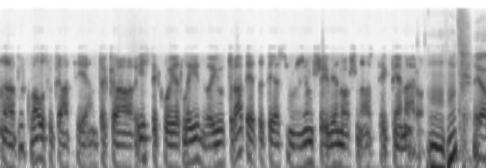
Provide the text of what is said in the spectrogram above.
par kvalifikācijām. Izsekojiet līdzi, vai jūs tur attiecaties, un jums šī vienošanās tiek piemērota. Mm -hmm. jo,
